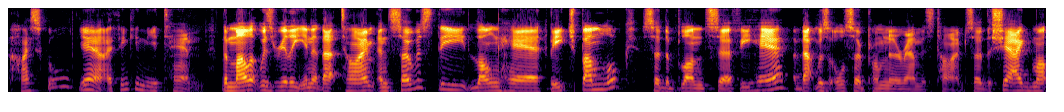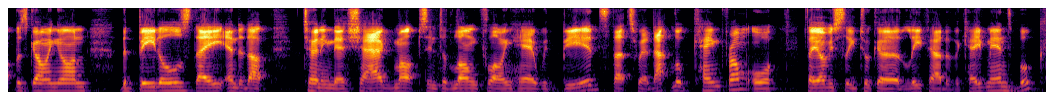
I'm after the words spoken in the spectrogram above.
high school? Yeah, I think in year 10. The mullet was really in at that time, and so was the long hair beach bum look, so the blonde surfy hair. That was also prominent around this time. So the shag mop was going on. The Beatles, they ended up turning their shag mops into long flowing hair with beards. That's where that look came from, or they obviously took a leaf out of the caveman's book.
